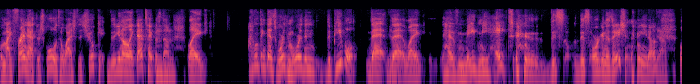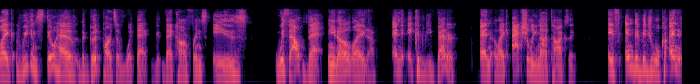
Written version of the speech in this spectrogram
with my friend after school to watch the showcase, you know, like that type of stuff. Mhm. Like, I don't think that's worth more than the people that Yeah. that like have made me hate this this organization. You know, Yeah. like we can still have the good parts of what that that conference is without that. You know, like Yeah. and it could be better and like actually not toxic if individual co- and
